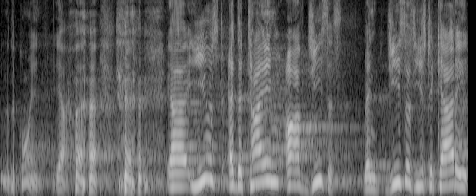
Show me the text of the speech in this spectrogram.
You know, the coin, yeah. uh, used at the time of Jesus. When Jesus used to carry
